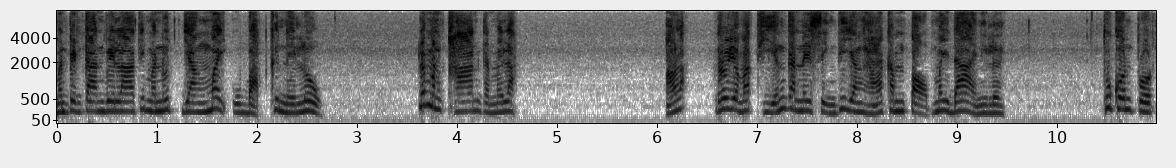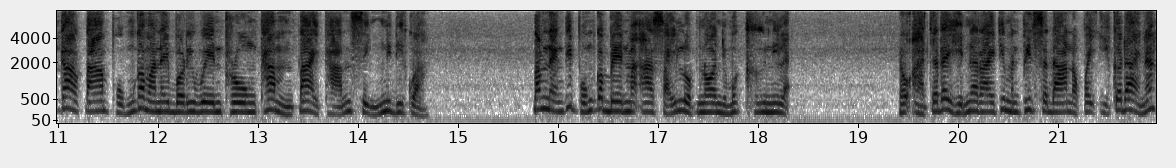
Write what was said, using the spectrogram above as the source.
มันเป็นการเวลาที่มนุษย์ยังไม่อุบัติขึ้นในโลก แล้วมันคานกันไหมล่ะ เอาละเราอย่ามาเถียงกันในสิ่งที่ยังหาคำตอบไม่ได้นี่เลย ทุกคนโปรดก้าวตามผมก็มาในบริเวณโพรงถ้ำใต้ฐานสิงนี่ดีกว่าตำแหน่งที่ผมกับเบนมาอาศัยหลบนอนอยู่เมื่อคืนนี่แหละ เราอาจจะได้เห็นอะไรที่มันพิสดารออกไปอีกก็ได้นะ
